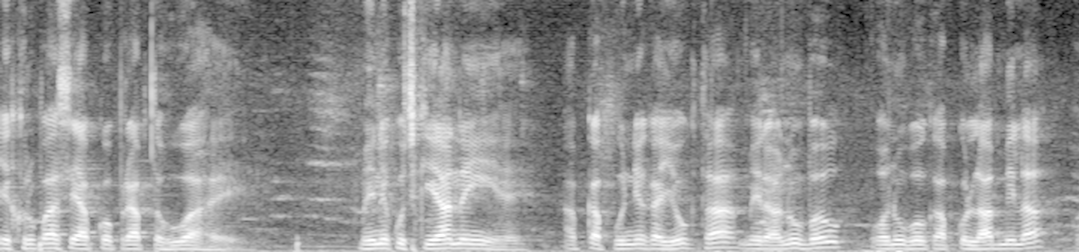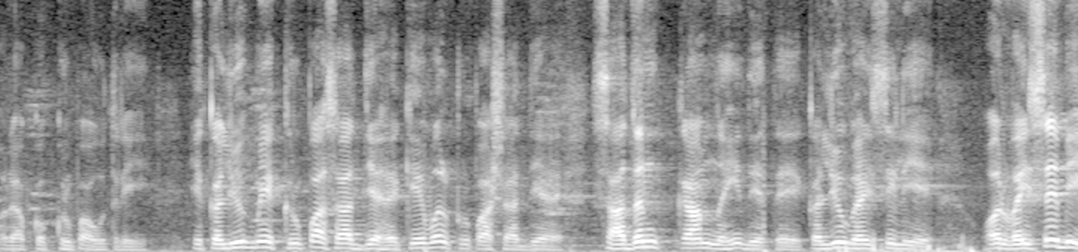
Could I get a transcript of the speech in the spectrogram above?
ये कृपा से आपको प्राप्त हुआ है। मैंने कुछ किया नहीं है। आपका पुण्य का योग था मेरा अनुभव वो अनुभव का आपको लाभ मिला और आपको कृपा उतरी। ये कलयुग में कृपा साध्य है केवल कृपा साध्य है। साधन काम नहीं देते कलयुग है इसीलिए। और वैसे भी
